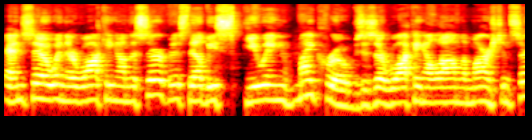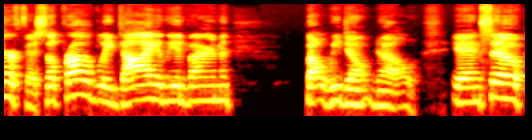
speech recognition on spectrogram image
And so when they're walking on the surface, they'll be spewing microbes as they're walking along the Martian surface. They'll probably die in the environment, but we don't know. And so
